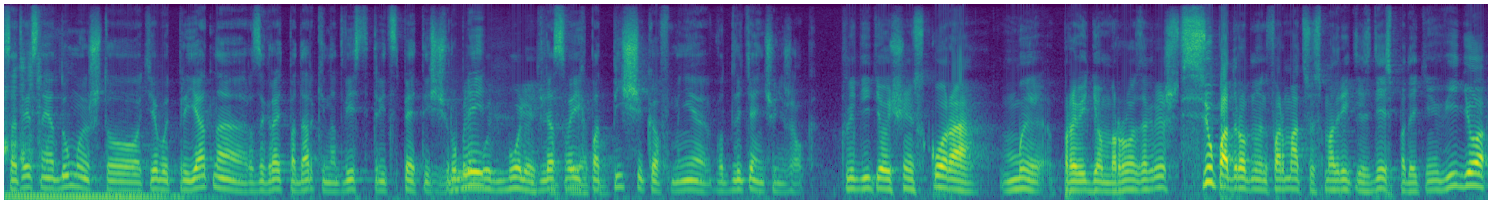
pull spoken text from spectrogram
Соответственно, я думаю, что тебе будет приятно разыграть подарки на 235 тысяч рублей. будет более для своих приятно. подписчиков. Мне вот для тебя ничего не жалко. Следите очень скоро мы проведем розыгрыш. Всю подробную информацию смотрите здесь под этим видео.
